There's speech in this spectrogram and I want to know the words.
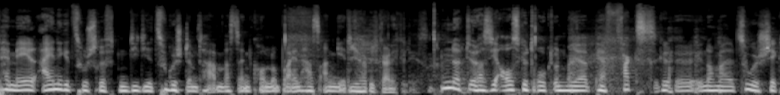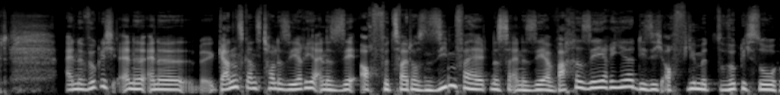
per Mail einige Zuschriften, die dir zugestimmt haben, was deinen Conan O'Brien Hass angeht. Die habe ich gar nicht gelesen. Na, Du hast sie ausgedruckt und mir per Fax äh, nochmal zugeschickt. Eine wirklich, eine, eine ganz, ganz tolle Serie, eine sehr, auch für 2007 Verhältnisse eine sehr wache Serie, die sich auch viel mit wirklich so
